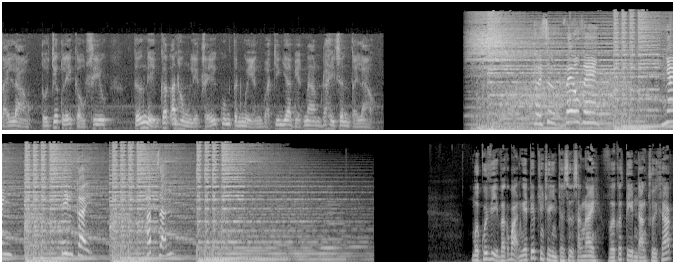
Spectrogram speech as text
tại Lào tổ chức lễ cầu siêu tưởng niệm các anh hùng liệt sĩ quân tình nguyện và chuyên gia Việt Nam đã hy sinh tại Lào. Thời sự VOV nhanh, tin cậy, hấp dẫn. Mời quý vị và các bạn nghe tiếp chương trình thời sự sáng nay với các tin đáng chú ý khác.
